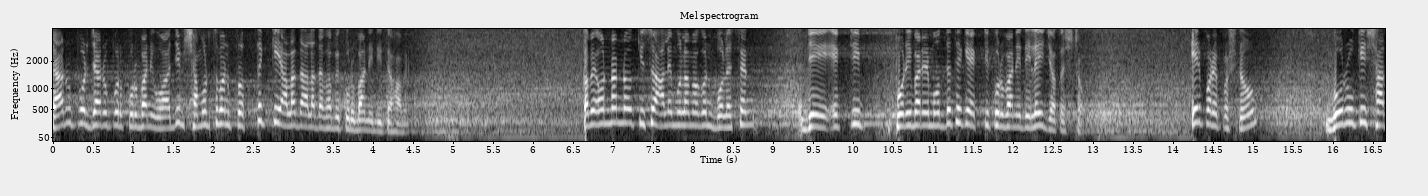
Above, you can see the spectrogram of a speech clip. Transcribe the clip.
যার উপর যার উপর কোরবানি ওয়াজিব, সামর্থ্যবান প্রত্যেককেই আলাদা আলাদাভাবে কোরবানি দিতে হবে। তবে অন্যান্য কিছু আলেমুলামাগন বলেছেন যে একটি পরিবারের মধ্যে থেকে একটি কোরবানি দিলেই যথেষ্ট। এরপরে প্রশ্ন, গরু কি সাত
